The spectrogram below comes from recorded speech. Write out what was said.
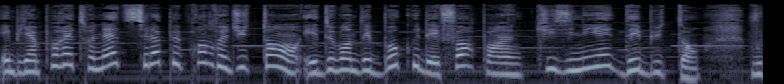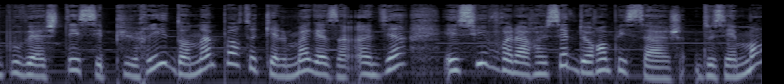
Eh bien, pour être honnête, cela peut prendre du temps et demander beaucoup d'efforts pour un cuisinier débutant. Vous pouvez acheter ces puris dans n'importe quel magasin indien et suivre la recette de remplissage. Deuxièmement,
